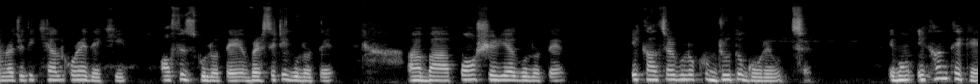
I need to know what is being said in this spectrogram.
আমরা যদি খেয়াল করে দেখি, অফিসগুলোতে, ভার্সিটিগুলোতে বা পশ এরিয়াগুলোতে এই কালচারগুলো খুব দ্রুত গড়ে উঠছে। এবং এখান থেকে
